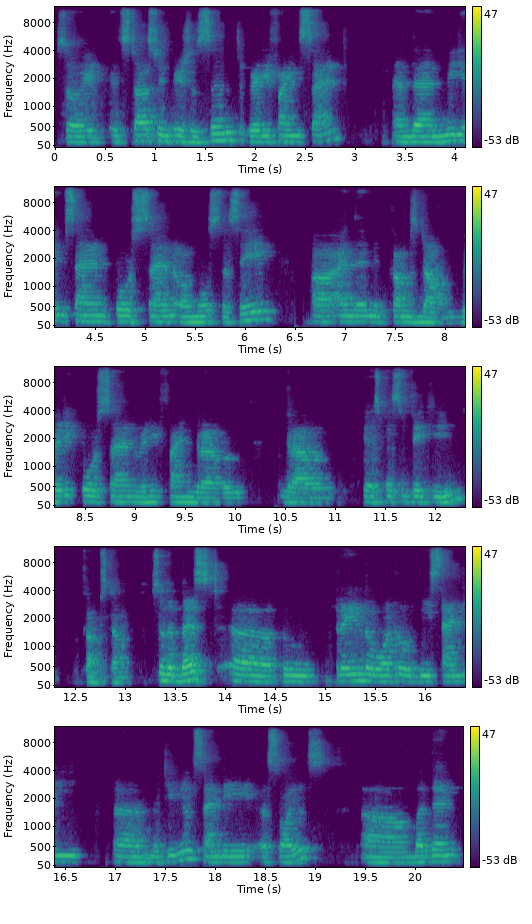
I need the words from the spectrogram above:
So it, it starts to increase with silt, very fine sand, and then medium sand, coarse sand, almost the same uh, and then it comes down very coarse sand very fine gravel gravel, your specific yield comes down. So the best uh, to drain the water would be sandy uh, material, sandy uh, soils. Uh, but then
